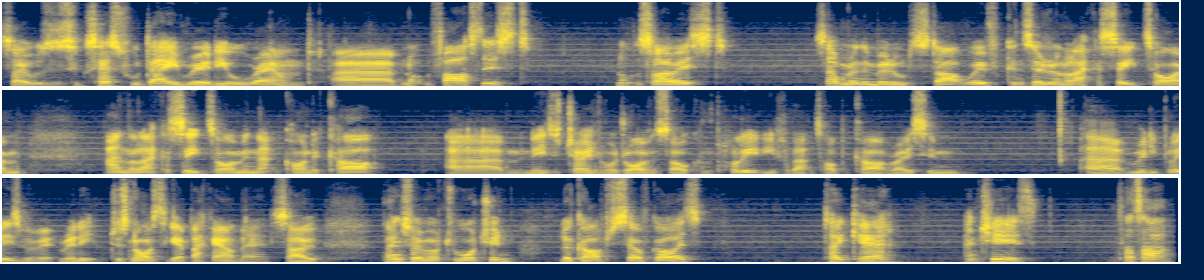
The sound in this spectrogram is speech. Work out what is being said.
So it was a successful day, really, all round. Uh, not the fastest, not the slowest, somewhere in the middle to start with, considering the lack of seat time and the lack of seat time in that kind of kart. Um, need to change my driving style completely for that type of kart racing. Uh, really pleased with it, really. Just nice to get back out there. So, thanks very much for watching. Look after yourself, guys. Take care, and cheers. Ta-ta.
